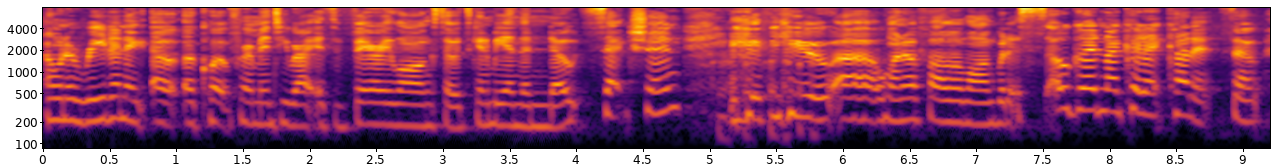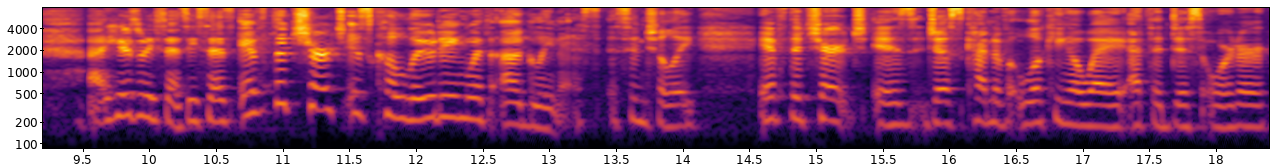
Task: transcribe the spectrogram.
I want to read an, a, a, quote from N.T. Wright. It's very long, so it's going to be in the notes section if you uh, want to follow along. But it's so good, and I couldn't cut it. So uh, here's what he says He says, If the church is colluding with ugliness, essentially, if the church is just kind of looking away at the disorder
